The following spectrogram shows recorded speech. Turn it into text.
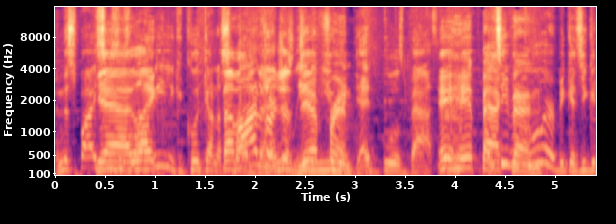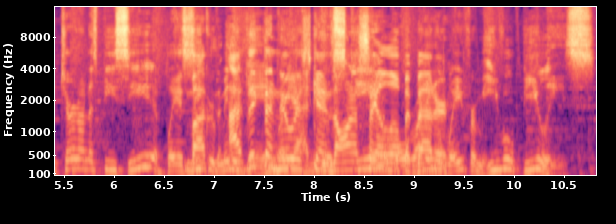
In the Spy Yeah, Seasons like, lobby, you could click on a the small vibes are just different. Deadpool's bathroom. It hit back It's even then. cooler because you could turn on his PC and play a But secret mini I think the newer skin's honestly a little bit better. away from evil Peelies.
